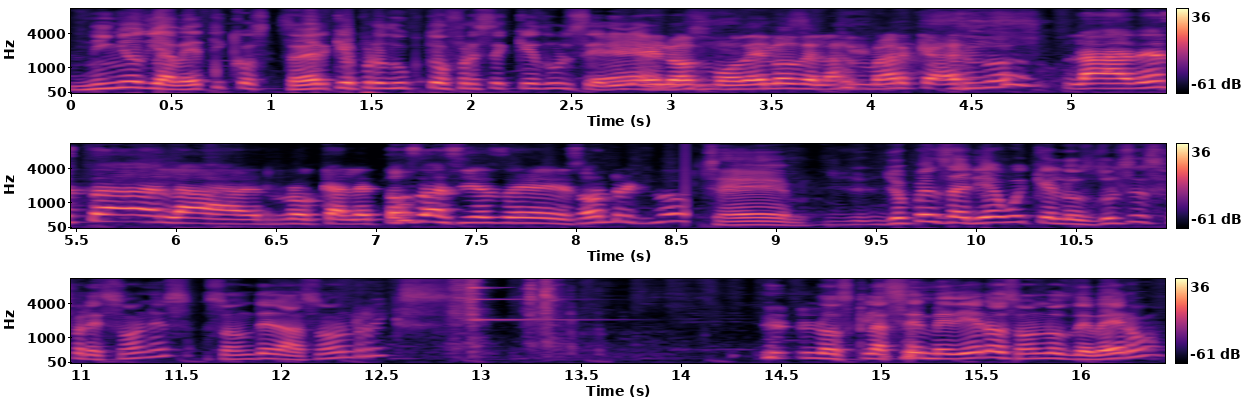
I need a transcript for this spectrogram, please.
niño diabético. Saber qué producto ofrece qué dulcería. Eh, ¿no? los modelos de las marcas, ¿no? La de esta, la rocaletosa, sí es de Sonrix, ¿no? Sí. Yo pensaría, güey, que los dulces fresones son de la Sonrix. Los clase medieros son los de Vero.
